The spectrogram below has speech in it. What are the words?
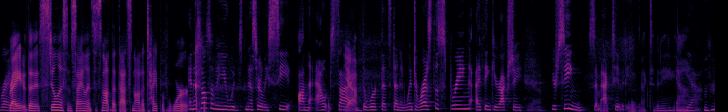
Right. right. The stillness and silence. It's not that that's not a type of work. And it's not something you would necessarily see on the outside, yeah. the work that's done in winter. Whereas the spring, I think you're actually. Yeah you're seeing some activity. Activity, yeah. Yeah. Mm-hmm.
